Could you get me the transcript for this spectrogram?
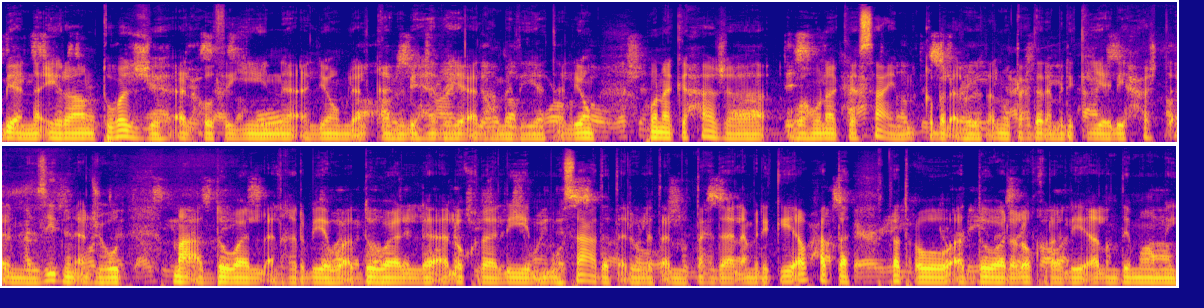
بأن إيران توجه الحوثيين اليوم للقيام بهذه العمليات اليوم. هناك حاجة وهناك سعي من قبل الولايات المتحدة الأمريكية لحشد المزيد من الجهود مع الدول الغربية والدول الأخرى لمساعدة الولايات المتحدة الأمريكية أو حتى تدعو الدول الأخرى للانضمام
